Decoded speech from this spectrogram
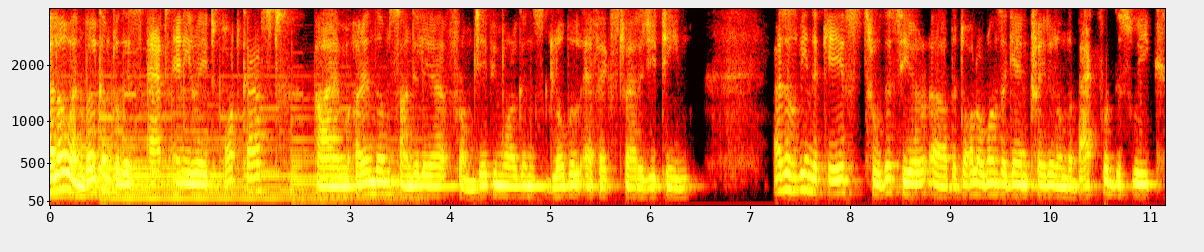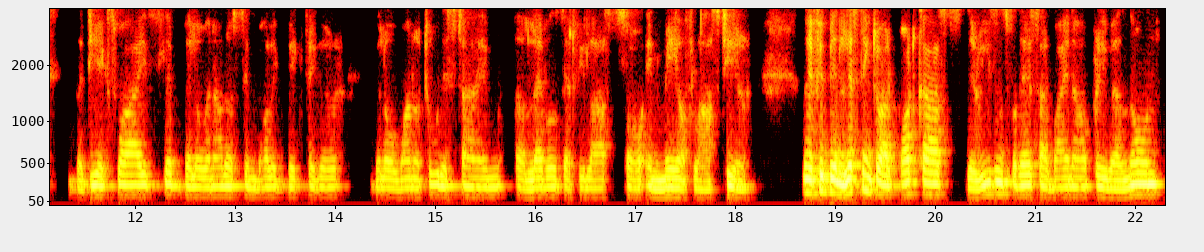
Hello and welcome to this At Any Rate podcast. I'm Arindam Sandilya from JP Morgan's Global FX Strategy team. As has been the case through this year, uh, the dollar once again traded on the back foot this week. The DXY slipped below another symbolic big figure, below 102 this time, uh, levels that we last saw in May of last year. If you've been listening to our podcasts, the reasons for this are by now pretty well known.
